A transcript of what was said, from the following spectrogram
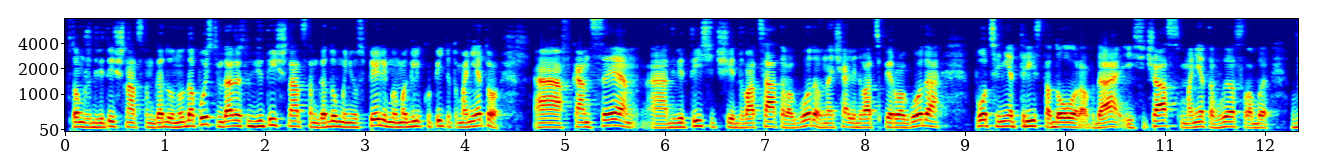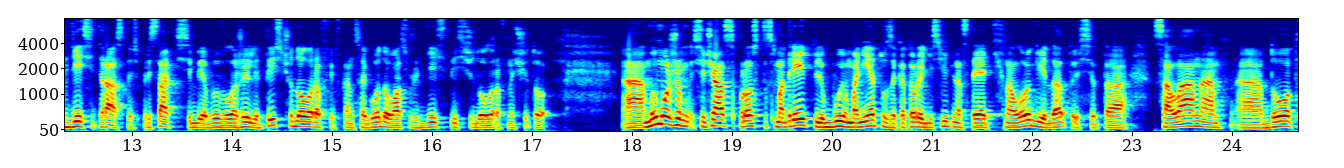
в том же 2016 году. Ну, допустим, даже если в 2016 году мы не успели, мы могли купить эту монету а, в конце а, 2020 года, в начале 2021 года по цене 300 долларов, да, и сейчас монета выросла бы в 10 раз. То есть представьте себе, вы вложили 1000 долларов, и в конце года у вас уже 10 тысяч долларов на счету. А, мы можем сейчас просто смотреть любую монету, за которой действительно стоят технологии, да, то есть это Solana, а, DOT,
